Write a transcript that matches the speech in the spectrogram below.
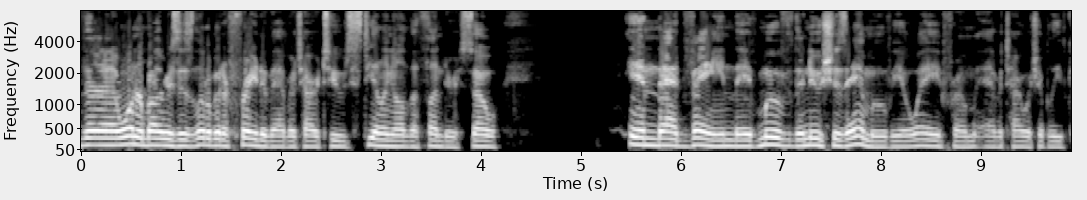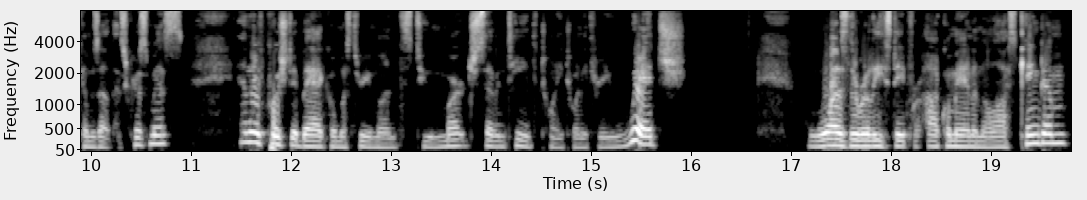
the Warner Brothers is a little bit afraid of Avatar 2 stealing all the thunder. So, in that vein, they've moved the new Shazam movie away from Avatar, which I believe comes out this Christmas, and they've pushed it back almost three months to March 17th, 2023, which was the release date for Aquaman and the Lost Kingdom.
